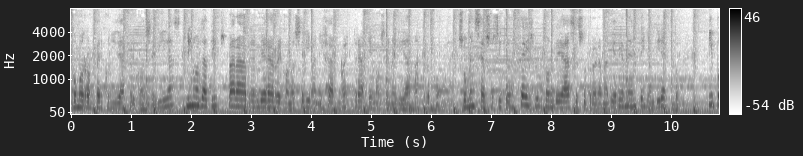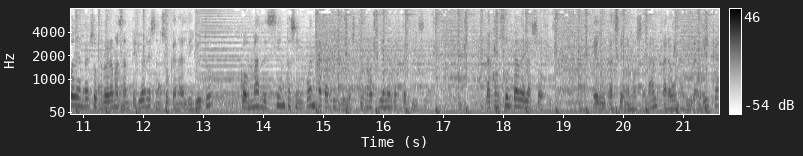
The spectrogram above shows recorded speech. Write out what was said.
cómo romper con ideas preconcebidas y nos da tips para aprender a reconocer y manejar nuestra emocionalidad más profunda. Súmense a su sitio en Facebook donde hace su programa diariamente y en directo y pueden ver sus programas anteriores en su canal de YouTube con más de 150 capítulos que no tienen desperdicio. La consulta de la Sofi. Educación emocional para una vida rica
